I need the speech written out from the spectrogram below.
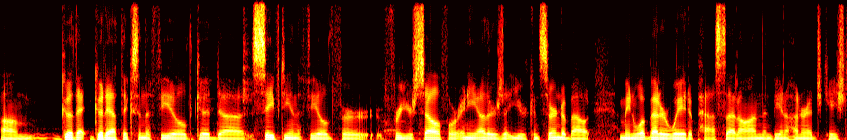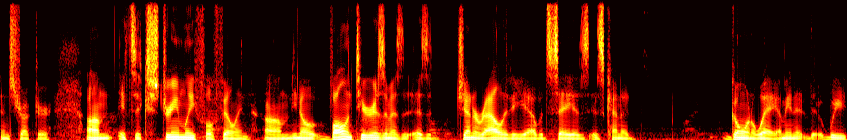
um, good good ethics in the field, good uh, safety in the field for for yourself or any others that you're concerned about. I mean, what better way to pass that on than being a hunter education instructor? Um, it's extremely fulfilling. Um, you know, volunteerism as as a generality, I would say, is is kind of going away. I mean, it, we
